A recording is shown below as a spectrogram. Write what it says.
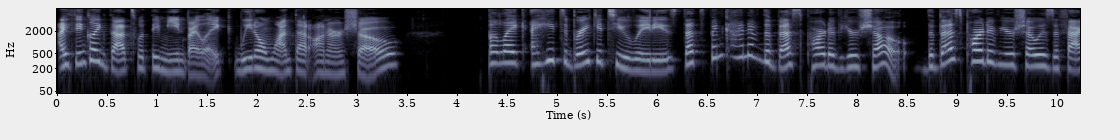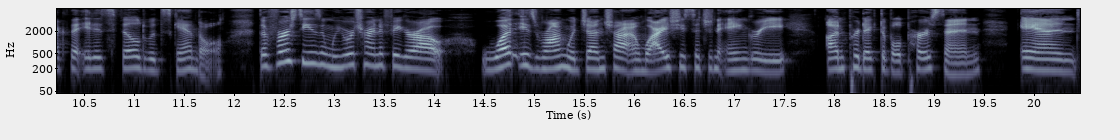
I think like that's what they mean by like we don't want that on our show. But like I hate to break it to you ladies, that's been kind of the best part of your show. The best part of your show is the fact that it is filled with scandal. The first season we were trying to figure out what is wrong with Jen Shah and why is she such an angry, unpredictable person and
